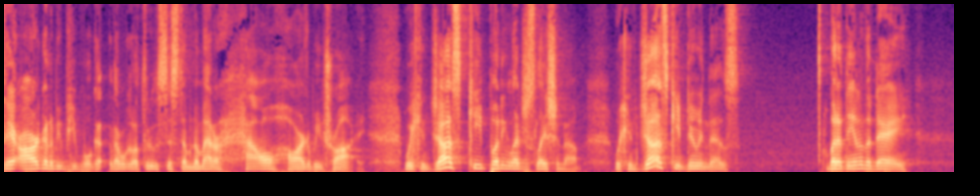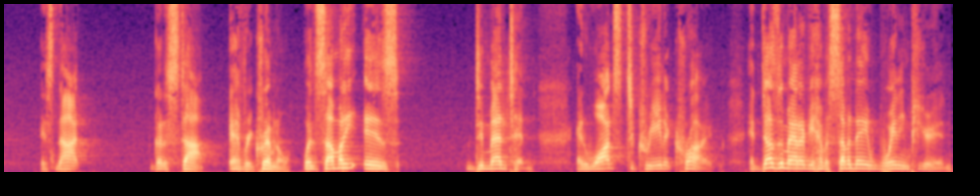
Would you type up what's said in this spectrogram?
there are going to be people that will go through the system no matter how hard we try. We can just keep putting legislation up. We can just keep doing this but at the end of the day, it's not going to stop every criminal. When somebody is demented and wants to create a crime, it doesn't matter if you have a seven day waiting period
